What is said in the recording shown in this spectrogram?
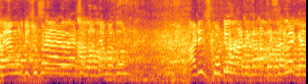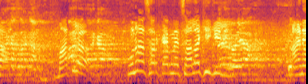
न्यायमूर्ती शुक्र आयोगाच्या माध्यमातून अडीच कोटीहून अधिकाराचा सर्वे केला. मात्र पुन्हा सरकारने चालाखी केली. आणि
